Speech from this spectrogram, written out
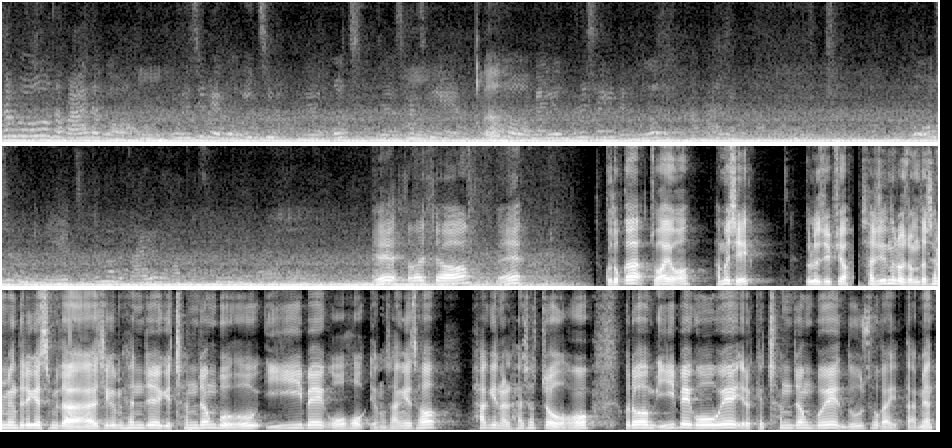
3번도 봐야 되고 음. 우리 집에 그 2층, 그 5층, 저 4층이에요. 네. 그것도 명령 물이 새기 때문에 그것도 다 봐야 되고 다. 뭐 오시는 분이 이 집집마다 다 열어가 다 확인해봐야 돼. 예, 수고하십시오. 네. 구독과 좋아요 한 번씩 눌러주십시오. 사진으로 좀 더 설명드리겠습니다. 지금 현재 여기 천정부 205호 영상에서 확인을 하셨죠. 그럼 205호에 이렇게 천정부에 누수가 있다면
